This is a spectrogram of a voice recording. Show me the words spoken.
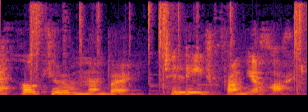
I hope you remember to lead from your heart.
